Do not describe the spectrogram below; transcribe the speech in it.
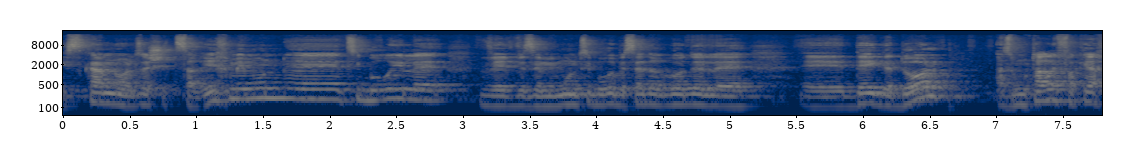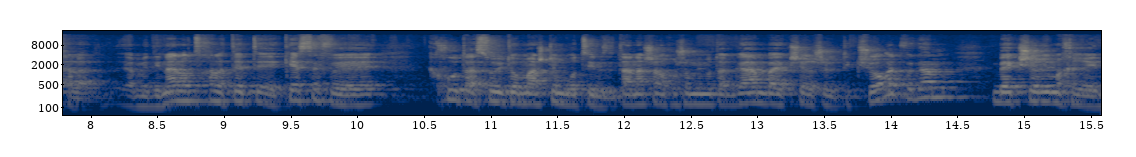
הסכמנו על זה שצריך מימון ציבורי, וזה מימון ציבורי בסדר גודל די גדול, אז מותר לפקח עליו. המדינה לא צריכה לתת כסף וקחו תעשו איתו מה שאתם רוצים. זו טענה שאנחנו שומעים אותה גם בהקשר של תקשורת וגם בהקשרים אחרים.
